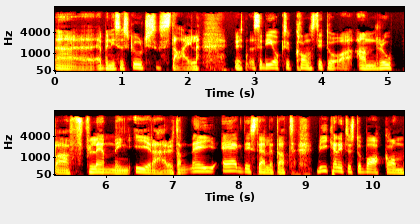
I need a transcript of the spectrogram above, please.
Uh, Ebenezer Scrooge-style. Så det är också konstigt att anropa Fleming i det här, utan nej, äg det istället att vi kan inte stå bakom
